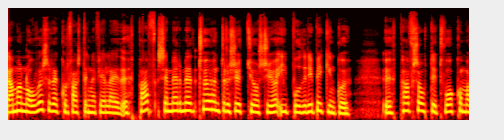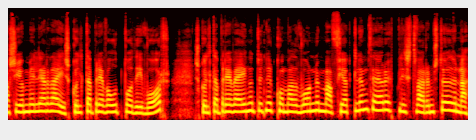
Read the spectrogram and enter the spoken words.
Gamma Novus rekkur fastegnafélagið Upphaf sem er með 277 íbúðir í byggingu. Upphaf sóti 2,7 miljardar í skuldabrefa útbóði í vor. Skuldabrefa eigundunir komað vonum af fjöllum þegar upplýst var um stöðuna.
